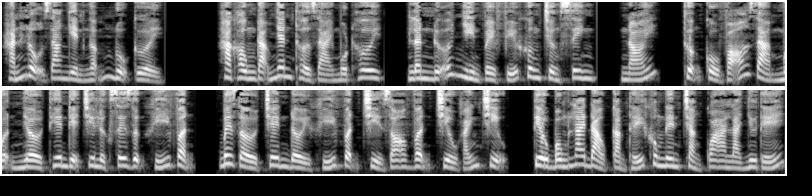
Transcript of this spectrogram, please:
hắn lộ ra nghiền ngẫm nụ cười. Hạc Hồng đạo nhân thở dài một hơi, lần nữa nhìn về phía Khương Trường Sinh, nói: Thượng cổ võ giả mượn nhờ thiên địa chi lực xây dựng khí vận, bây giờ trên đời khí vận chỉ do vận chiều gánh chịu. Tiểu Bồng Lai đảo cảm thấy không nên chẳng qua là như thế.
